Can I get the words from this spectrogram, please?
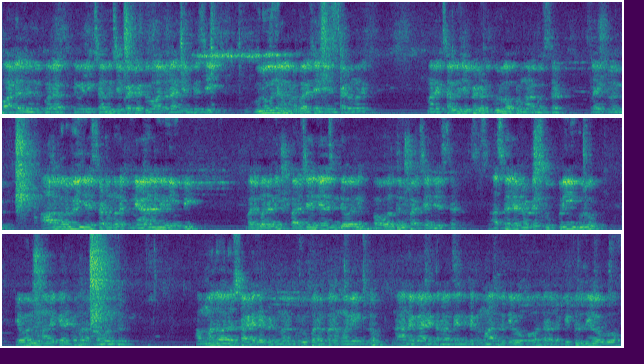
పాటలు చదువుకోరా వీళ్ళకి చదువు చెప్పేటట్టు వాళ్ళు అని చెప్పేసి గురువుని అప్పుడు పరిచయం చేస్తాడు మనకి. మనకి చదువు చెప్పేటట్టు గురువు అప్పుడు మనకు వస్తాడు లైఫ్లో ఆ గురువు ఏం చేస్తాడు? మనకు జ్ఞానాన్ని నింపి మరి మనని పరిచయం చేయాల్సింది ఎవరిని? భగవంతుని పరిచయం చేస్తాడు. అసలైనటువంటి సుప్రీం గురువు ఎవరు మనకి అంటే మన భగవంతుడు. అమ్మ ద్వారా స్టార్ట్ అయినటువంటి మన గురు పరంపర మన ఇంట్లో నాన్నగారి తర్వాత ఎందుకంటే మాతృదేవోభవ తర్వాత పితృదేవోభవ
